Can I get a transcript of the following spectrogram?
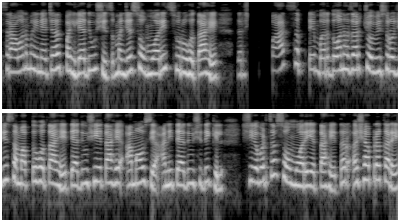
श्रावण महिन्याच्या पहिल्या दिवशीच म्हणजे सोमवारीच सुरू होत आहे. तर पाच सप्टेंबर दोन हजार चोवीस रोजी समाप्त होत आहे. त्या दिवशी येत आहे अमावस्या आणि त्या दिवशी देखील शेवटचा सोमवार येत आहे. तर अशा प्रकारे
